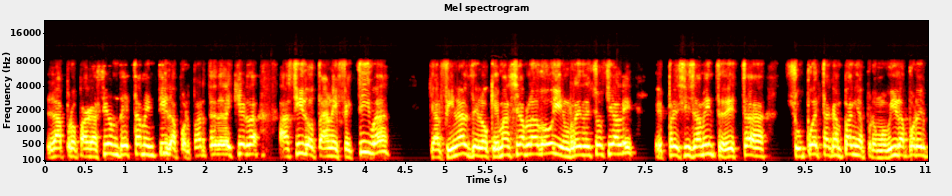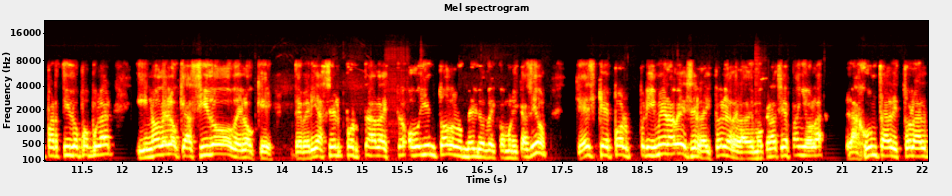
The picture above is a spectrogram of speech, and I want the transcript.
la propagación de esta mentira por parte de la izquierda ha sido tan efectiva que al final de lo que más se ha hablado hoy en redes sociales es precisamente de esta supuesta campaña promovida por el Partido Popular y no de lo que ha sido, de lo que debería ser portada hoy en todos los medios de comunicación, que es que por primera vez en la historia de la democracia española la Junta Electoral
